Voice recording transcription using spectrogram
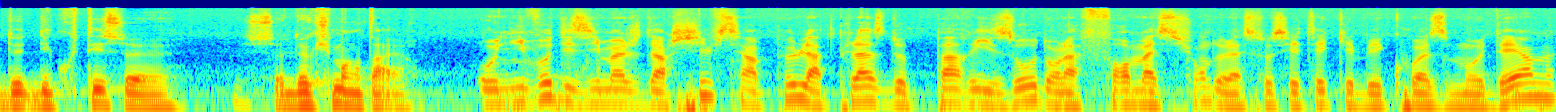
d'écouter ce, documentaire. Au niveau des images d'archives, c'est un peu la place de Parisot dans la formation de la société québécoise moderne.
